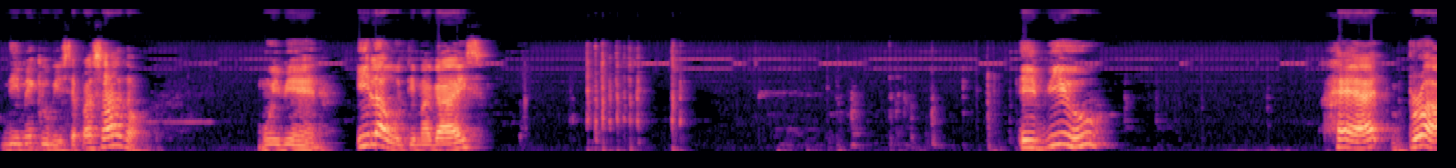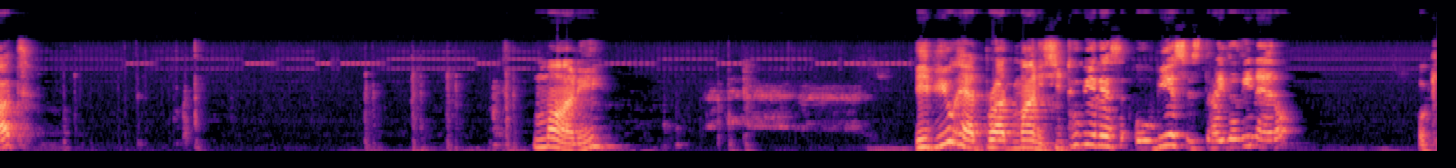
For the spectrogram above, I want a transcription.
dime qué hubiese pasado. Muy bien. Y la última, guys. If you had brought money If you had brought money, si tú hubieras, hubieses traído dinero, ok,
